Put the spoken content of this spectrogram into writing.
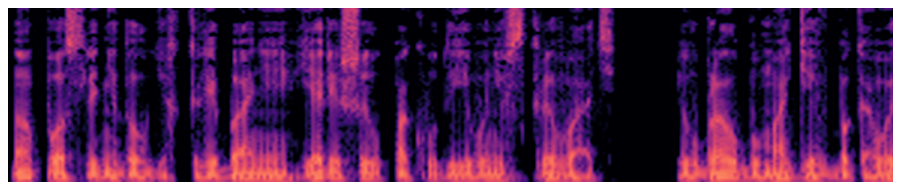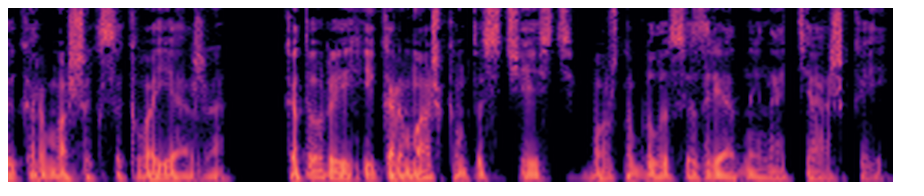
Но после недолгих колебаний я решил покуда его не вскрывать и убрал бумаги в боковой кармашек саквояжа, который и кармашком-то счесть можно было с изрядной натяжкой.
